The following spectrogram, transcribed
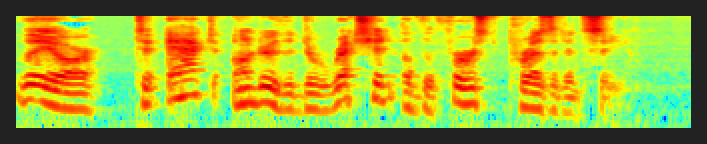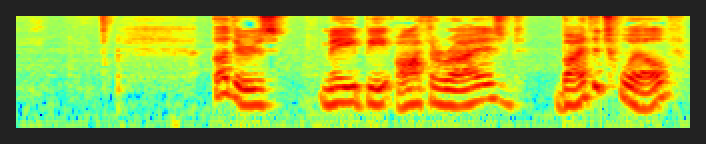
They are to act under the direction of the first presidency. Others may be authorized by the twelve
